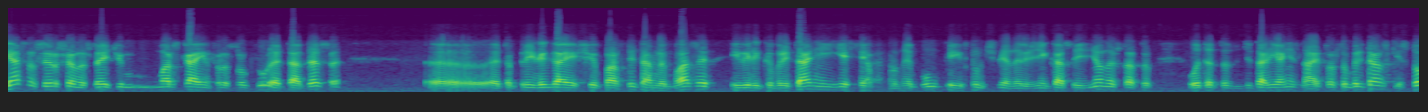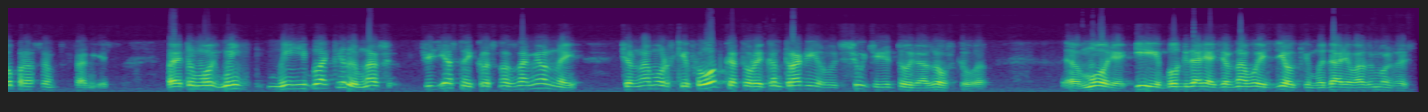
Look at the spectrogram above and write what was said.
Ясно совершенно, что эти морская инфраструктура, это Одесса, э, это прилегающие порты, там и базы, и Великобритании есть, и опорные пункты, и в том числе наверняка Соединенных Штатов. Вот этот деталь я не знаю, то, что британские 100% там есть. Поэтому мы, мы не блокируем наш чудесный краснознаменный Черноморский флот, который контролирует всю территорию Азовского Э, моря, и благодаря зерновой сделке мы дали возможность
